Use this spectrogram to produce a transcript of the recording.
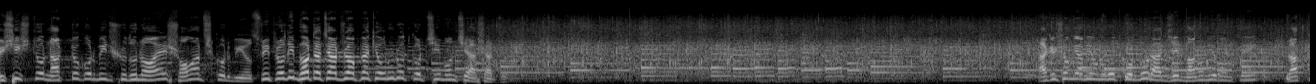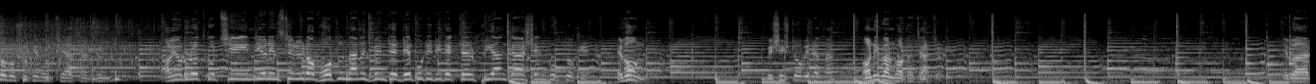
বিশিষ্ট নাট্যকর্মীর শুধু নয়, সমাজকর্মীও। শ্রী প্রদীপ ভট্টাচার্য আপনাকে অনুরোধ করছি মঞ্চে আসার জন্য। একই সঙ্গে আমি অনুরোধ করব রাজ্যের মাননীয় মন্ত্রী রাত্য বসুকে মঞ্চে আসার জন্য। আমি অনুরোধ করছি ইন্ডিয়ান ইনস্টিটিউট অফ হোটেল ম্যানেজমেন্টের ডেপুটি ডিরেক্টর প্রিয়াঙ্কা সেনগুপ্তকে এবং বিশিষ্ট অভিনেতা অনির্বাণ ভট্টাচার্যকে এবার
